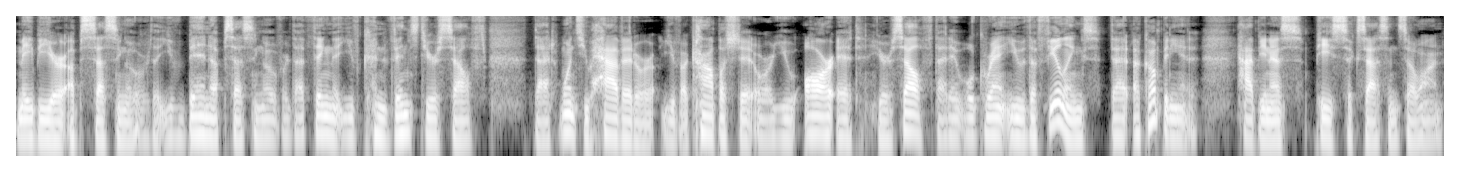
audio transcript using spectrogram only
maybe you're obsessing over, that you've been obsessing over, that thing that you've convinced yourself that once you have it or you've accomplished it or you are it yourself, that it will grant you the feelings that accompany it happiness, peace, success, and so on.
